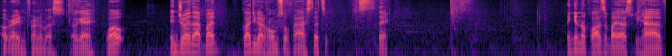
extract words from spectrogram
Oh, right in front of us. Okay. Well, enjoy that, bud. Glad you got home so fast. That's sick. I think in the plaza by us we have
